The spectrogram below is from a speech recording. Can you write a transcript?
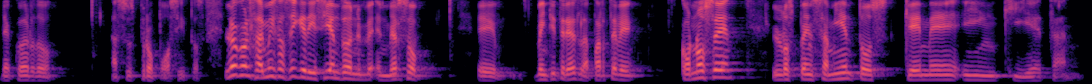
de acuerdo a sus propósitos. Luego el salmista sigue diciendo en, en verso 23, eh, la parte B, conoce los pensamientos que me inquietan.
